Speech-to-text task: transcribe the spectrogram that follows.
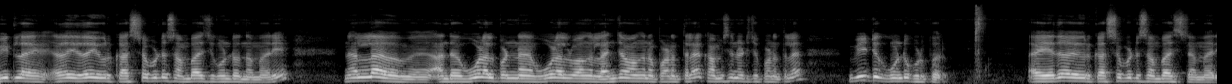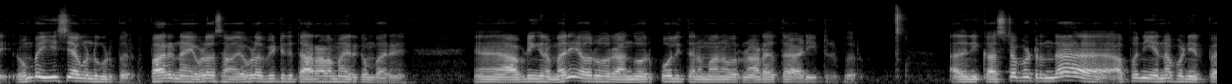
வீட்டில் ஏதோ ஏதோ இவர் கஷ்டப்பட்டு சம்பாதிச்சு கொண்டு வந்த மாதிரி நல்லா அந்த ஊழல் பண்ண ஊழல் வாங்க லஞ்சம் வாங்கின பணத்தில் கமிஷன் அடித்த பணத்தில் வீட்டுக்கு கொண்டு கொடுப்பார். ஏதோ இவர் கஷ்டப்பட்டு சம்பாதிச்சிட்ட மாதிரி. ரொம்ப ஈஸியாக கொண்டு கொடுப்பார். பாரு நான் எவ்வளோ ச எவ்வளோ வீட்டுக்கு தாராளமாக இருக்கேன் பாரு. அப்படிங்கிற மாதிரி அவர் ஒரு அங்கே ஒரு போலித்தனமான ஒரு நாடகத்தை ஆடிக்கிட்டு இருப்பார். அது நீ கஷ்டப்பட்டிருந்தா அப்போ நீ என்ன பண்ணியிருப்ப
